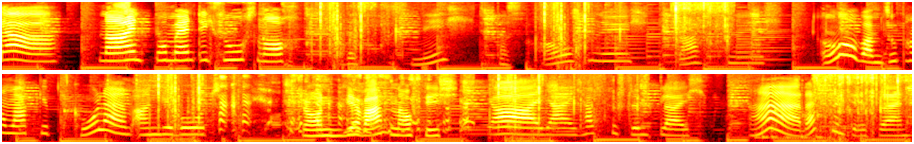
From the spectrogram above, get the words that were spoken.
Ja. Nein, Moment, ich such's noch. Das ist nicht, das auch nicht, das nicht. Oh, beim Supermarkt gibt's Cola im Angebot. John, wir warten auf dich. Ja, ja, ich hab's bestimmt gleich. Ah, das könnte es sein.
